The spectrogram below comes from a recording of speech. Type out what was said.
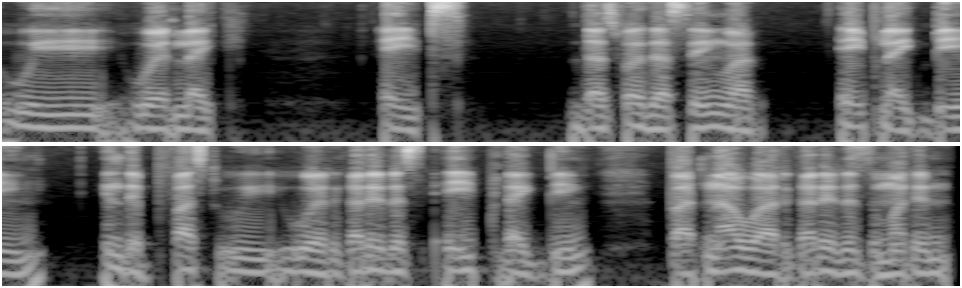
we were like apes that's why they're saying we're ape-like being. In the past, we were regarded as ape-like being, but now we're regarded as the modern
